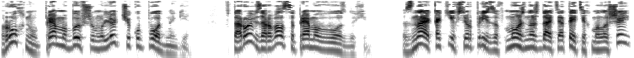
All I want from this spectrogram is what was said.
Рухнул прямо бывшему летчику под ноги. Второй взорвался прямо в воздухе. Зная, каких сюрпризов можно ждать от этих малышей,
